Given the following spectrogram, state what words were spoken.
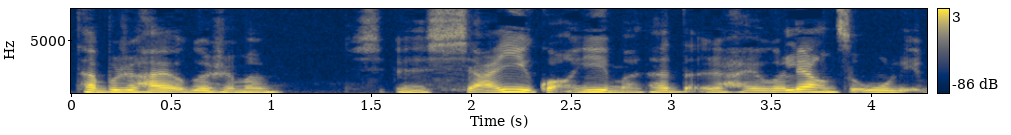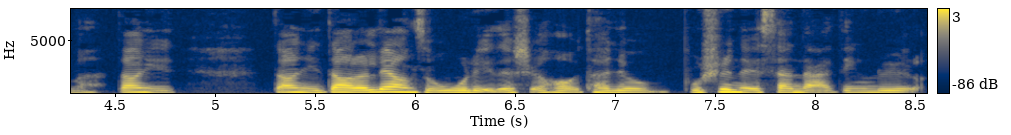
它不是还有个什么？嗯，狭义广义嘛，它还有个量子物理嘛。当你当你到了量子物理的时候，它就不是那三大定律了。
